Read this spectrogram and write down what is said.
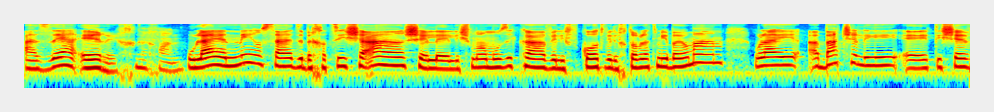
אז זה הערך. נכון. אולי אני עושה את זה בחצי שעה של אה, לשמוע מוזיקה ולבכות ולכתוב לעצמי ביומן, אולי הבת שלי אה, תשב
